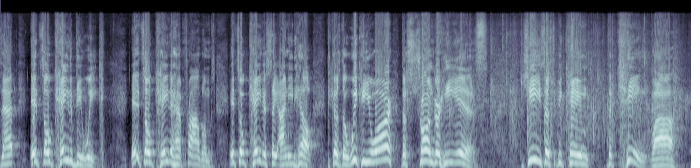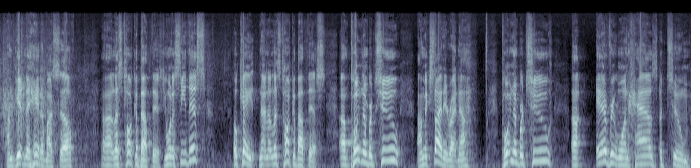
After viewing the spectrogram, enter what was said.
that it's okay to be weak. It's okay to have problems. It's okay to say, I need help. Because the weaker you are, the stronger He is. Jesus became the king. Wow, I'm getting ahead of myself. Uh, let's talk about this. You want to see this? Okay, now, now let's talk about this. Um, point number two, I'm excited right now. Point number two uh, everyone has a tomb.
